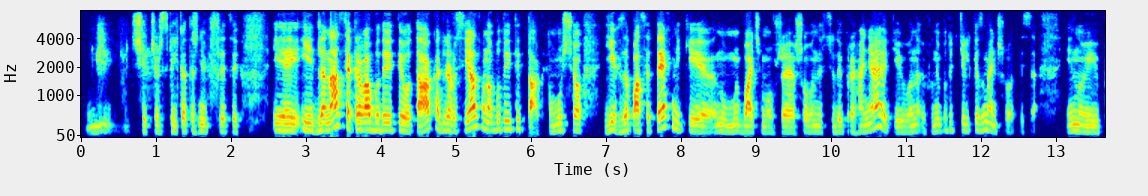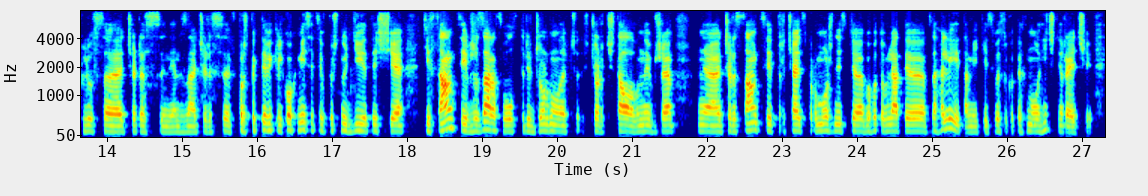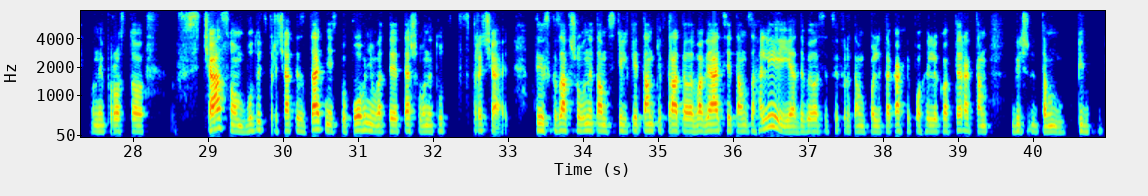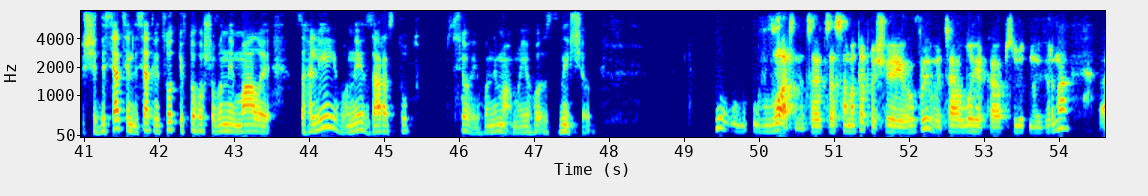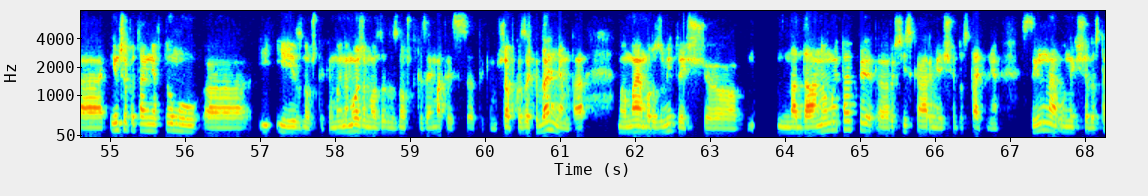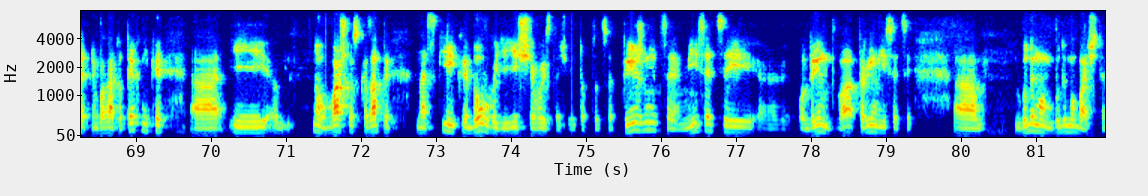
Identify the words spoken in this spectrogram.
ще через кілька тижнів після цих. І і для нас ця крива буде йти отак, а для росіян вона буде йти так, тому що їх запаси техніки, ну ми бачимо вже, що вони сюди приганяють, і вони вони будуть тільки зменшуватися. І ну і плюс е, через я не знаю, через в перспективі кількох місяців почнуть діяти ще ті санкції. Вже зараз Wall Street Journal, вчора читала, вони вже е, через санкції втрачають спроможність виготовляти взагалі там якісь високотехнологічні технічні речі. Вони просто з часом будуть втрачати здатність поповнювати те, що вони тут втрачають. Ти сказав, що вони там стільки танків втратили в авіації. Там взагалі я дивилася цифри там по літаках і по гелікоптерах. Там більше там під 60-70% того, що вони мали взагалі, вони зараз тут все, його нема. Ми його знищили. Ну, власне, це це саме те, про що я і говорив. Ця логіка абсолютно вірна. Е, інше питання в тому, е, і і знову ж таки, ми не можемо знову ж таки займатися таким шапкозакиданням. Та ми маємо розуміти, що на даному етапі е, російська армія ще достатньо сильна, у них ще достатньо багато техніки, і ну важко сказати наскільки довго її ще вистачить. Тобто, це тижні, це місяці, один, два, три місяці. Будемо, Будемо бачити.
